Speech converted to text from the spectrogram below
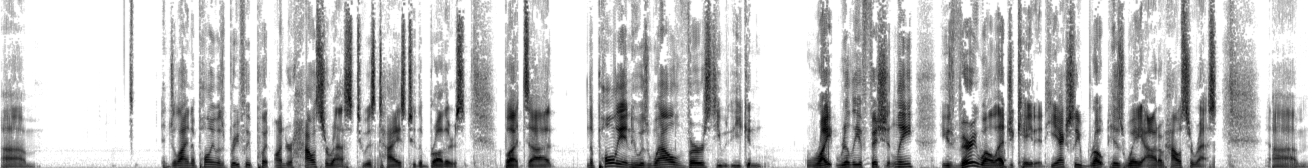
Um, in July, Napoleon was briefly put under house arrest to his ties to the brothers. But uh, Napoleon, who was well versed, he, he can write really efficiently. He's very well educated. He actually wrote his way out of house arrest um,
